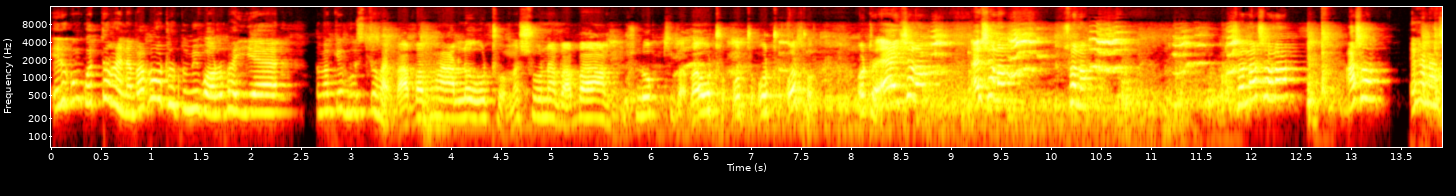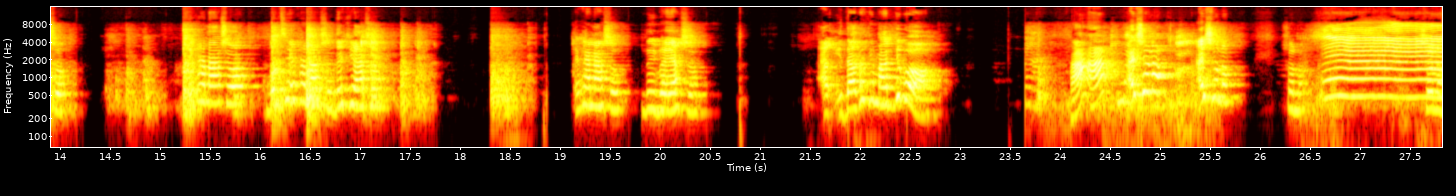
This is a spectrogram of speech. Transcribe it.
এরকম করতে হয় না। বাবা, ওঠো, তুমি বড় ভাইয়া তোমাকে বুঝতে হয়, বাবা ভালো, ওঠো, আমার সোনা বাবা লক্ষ্মী বাবা, ওঠো ওঠো ওঠো ওঠো ওঠো, এই শোনো এই শোনো শোনো শোনো শোনো, আসো, এখানে আসো এখানে আসো, বলছি এখানে আসো, দেখি আসো, এখানে আসো, দুই ভাই আসো দাদাকে মার দিব? হ্যাঁ হ্যাঁ এই শোনো এই শোনো শোনো শোনো,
